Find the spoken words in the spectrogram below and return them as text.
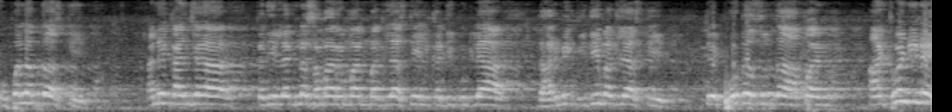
उपलब्ध असतील अनेकांच्या कधी लग्न समारंभांमधल्या असतील कधी कुठल्या धार्मिक विधीमधल्या असतील ते फोटो सुद्धा आपण आठवणीने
